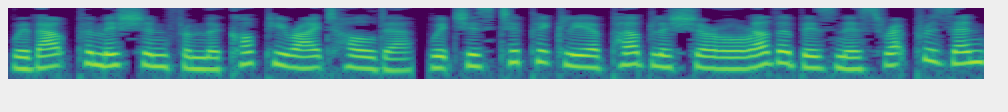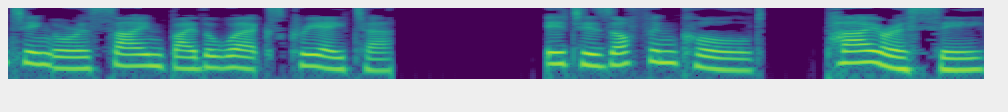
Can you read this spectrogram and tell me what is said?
without permission from the copyright holder, which is typically a publisher or other business representing or assigned by the work's creator. It is often called piracy.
